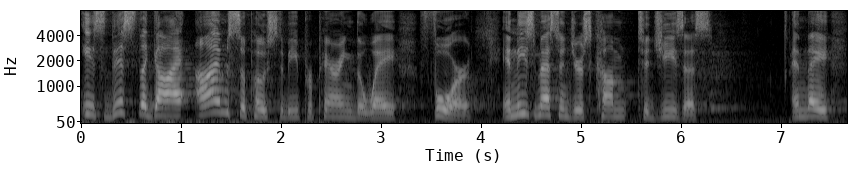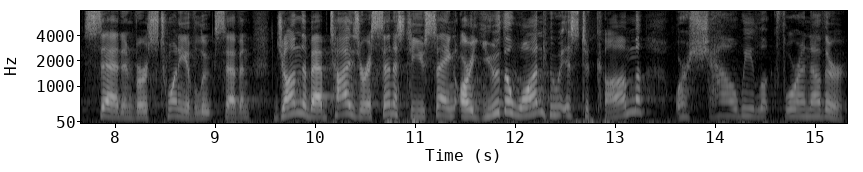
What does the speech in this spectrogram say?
Is this the guy I'm supposed to be preparing the way for? And these messengers come to Jesus. And they said in verse 20 of Luke 7 John the Baptizer has sent us to you, saying, Are you the one who is to come, or shall we look for another?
